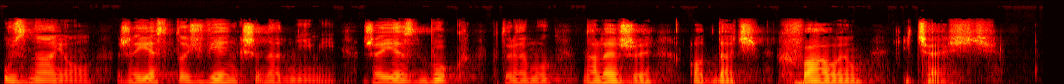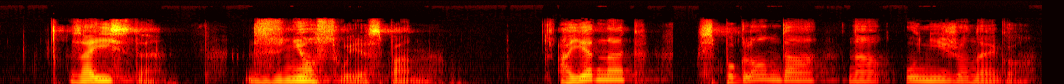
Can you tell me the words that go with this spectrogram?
uznają, że jest ktoś większy nad nimi, że jest Bóg, któremu należy oddać chwałę i cześć. Zaiste wzniosły jest Pan, a jednak spogląda na uniżonego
